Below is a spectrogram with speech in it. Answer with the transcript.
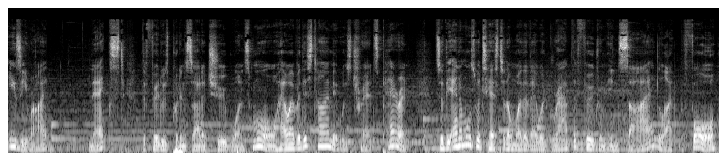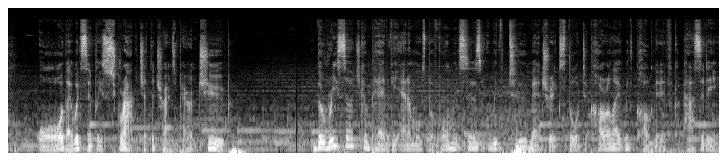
Easy, right? Next, the food was put inside a tube once more, however, this time it was transparent, so the animals were tested on whether they would grab the food from inside, like before, or they would simply scratch at the transparent tube. The research compared the animals' performances with two metrics thought to correlate with cognitive capacity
